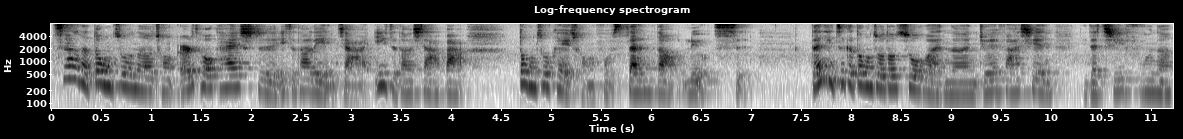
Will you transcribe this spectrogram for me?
这样的动作呢，从额头开始，一直到脸颊，一直到下巴，动作可以重复三到六次。等你这个动作都做完呢，你就会发现你的肌肤呢，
